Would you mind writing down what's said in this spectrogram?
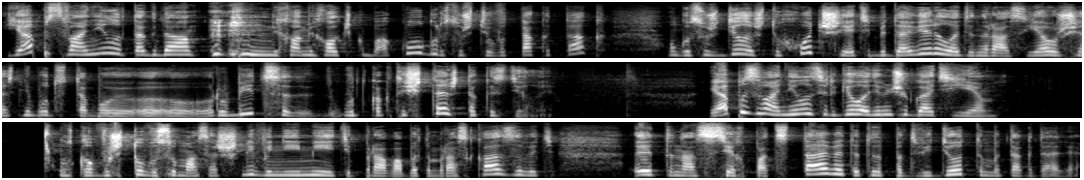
Я позвонила тогда Михаилу Михайловичу Кабаку, говорю, слушайте, вот так и так. Он говорит, слушай, делай, что хочешь, я тебе доверил один раз, я уже сейчас не буду с тобой э, э рубиться, вот как ты считаешь, так и сделай. Я позвонила Сергею Владимировичу Готье, он сказал, вы что, вы с ума сошли, вы не имеете права об этом рассказывать, это нас всех подставит, это подведет им и так далее.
